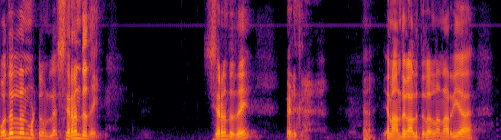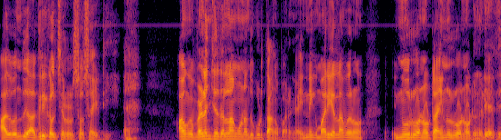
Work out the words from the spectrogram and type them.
முதல்ல மட்டும் இல்லை சிறந்ததை. சிறந்ததை எடுக்கிறேன். ஏன்னா அந்த காலத்துலலாம் நிறைய அது வந்து அக்ரிகல்ச்சரல் சொசைட்டி அவங்க விளைஞ்சதெல்லாம் கொண்டு வந்து கொடுத்தாங்க பாருங்கள் இன்றைக்கி மாதிரி எல்லாம் வெறும் நூறுரூவா நோட்டு ஐநூறுரூவா நோட்டும் கிடையாது.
